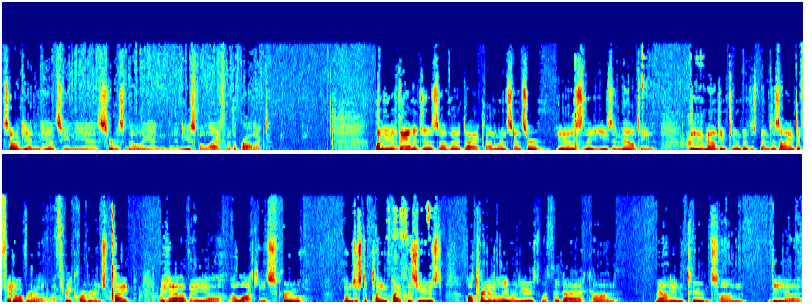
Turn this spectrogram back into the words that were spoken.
So again, enhancing the uh, serviceability and, and useful life of the product. One of the advantages of the Dyacon wind sensor is the ease in mounting. The mounting tube has been designed to fit over a, a three-quarter inch pipe. We have a, uh, a locking screw when just a plain pipe is used. Alternatively, when used with the Dyacon mounting tubes on the, uh,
